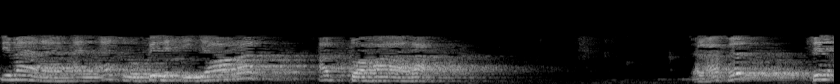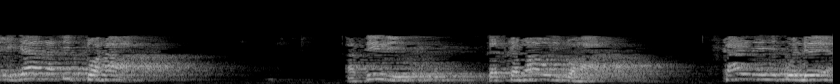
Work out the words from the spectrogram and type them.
بمعنى الأصل في الحجارة الطهاره الاصل في الحجارة الطهاره asili katika mawe ni tahara kaida yenye kuendelea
